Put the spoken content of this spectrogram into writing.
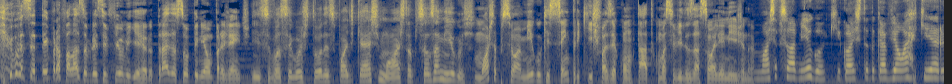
O que você tem para falar sobre esse filme, guerreiro? Traz a sua opinião pra gente. E se você gostou desse podcast, mostra pros seus amigos. Mostra pro seu amigo que sempre quis fazer contato com uma civilização alienígena. Mostra pro seu amigo que gosta do Gavião Arqueiro.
